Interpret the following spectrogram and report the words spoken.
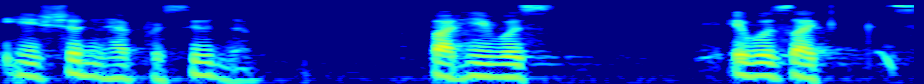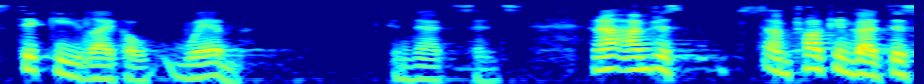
he shouldn't have pursued them. But he was, it was like sticky like a web in that sense. And I, am just, I'm talking about this,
